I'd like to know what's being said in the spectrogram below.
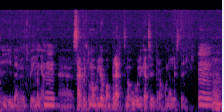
eh, i den utbildningen. Mm. Eh, Särskilt om man vill jobba brett med olika typer av journalistik. Mm. Mm.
